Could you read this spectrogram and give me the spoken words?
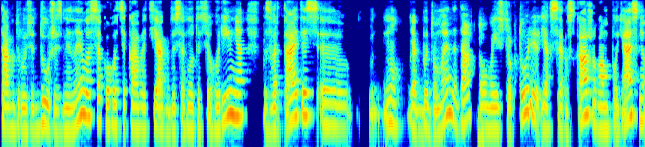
Так, друзі, дуже змінилося. Кого цікавить, як досягнути цього рівня, звертайтесь е, ну, якби до мене, да, хто в моїй структурі, я все розкажу, вам поясню,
